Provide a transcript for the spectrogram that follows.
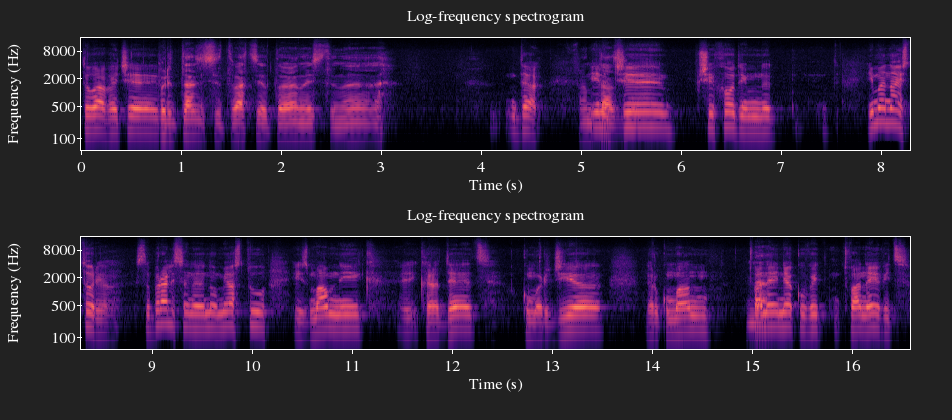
Това вече... При тази ситуация това е наистина... Да. Фантазия. Иначе ще ходим на... Има една история. Събрали се на едно място измамник, е, крадец, комарджия, наркоман. Това Да. не е някой вид, това не е виц.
